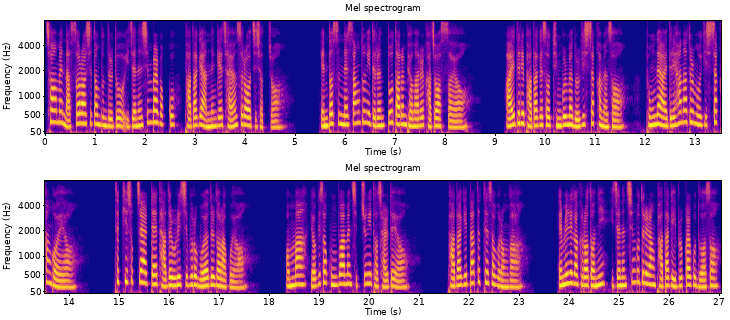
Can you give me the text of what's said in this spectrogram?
처음엔 낯설어 하시던 분들도 이제는 신발 벗고 바닥에 앉는 게 자연스러워지셨죠. 앤더슨네 쌍둥이들은 또 다른 변화를 가져왔어요. 아이들이 바닥에서 뒹굴며 놀기 시작하면서 동네 아이들이 하나둘 모이기 시작한 거예요. 특히 숙제할 때 다들 우리 집으로 모여들더라고요. 엄마, 여기서 공부하면 집중이 더 잘 돼요. 바닥이 따뜻해서 그런가. 에밀리가 그러더니 이제는 친구들이랑 바닥에 이불 깔고 누워서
